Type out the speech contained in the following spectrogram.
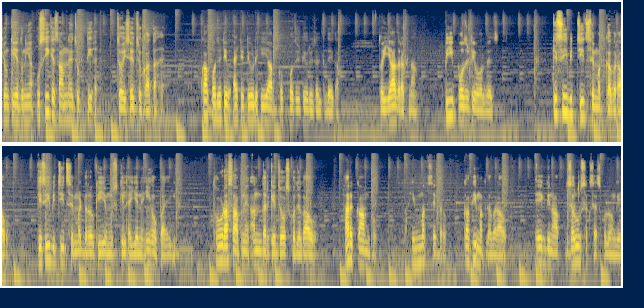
क्योंकि ये दुनिया उसी के सामने झुकती है, जो इसे झुकाता है। आपका पॉजिटिव एटीट्यूड ही आपको पॉजिटिव रिज़ल्ट देगा। तो याद रखना बी पॉजिटिव ऑलवेज किसी भी चीज़ से मत घबराओ। किसी भी चीज़ से मत डरो कि ये मुश्किल है, ये नहीं हो पाएगी। थोड़ा सा अपने अंदर के जोश को जगाओ। हर काम को हिम्मत से करो। कभी मत घबराओ। एक दिन आप ज़रूर सक्सेसफुल होंगे।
